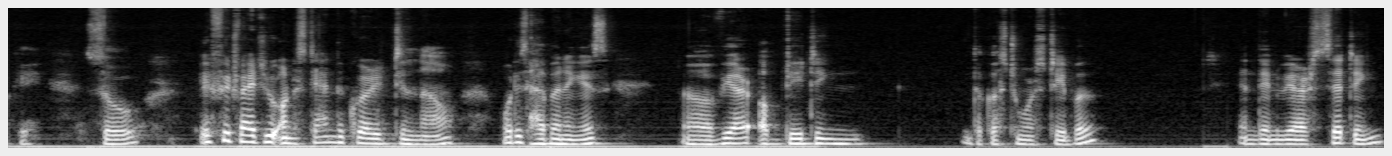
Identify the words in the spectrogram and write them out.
Okay so if we try to understand the query till now what is happening is uh, we are updating the customers table. And then we are setting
